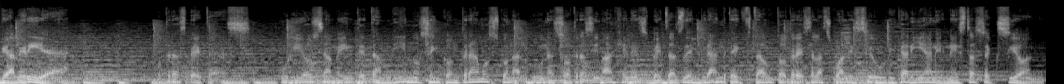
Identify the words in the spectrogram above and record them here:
Galería. Otras betas. Curiosamente también nos encontramos con algunas otras imágenes betas del Grand Theft Auto 3 las cuales se ubicarían en esta sección.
